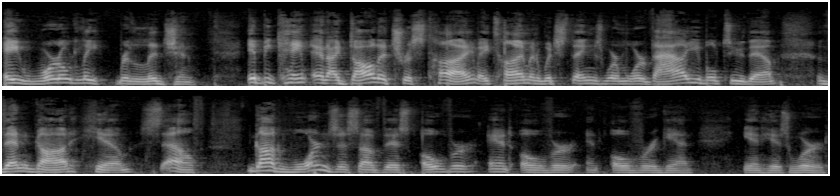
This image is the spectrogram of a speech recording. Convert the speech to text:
a worldly religion. It became an idolatrous time, a time in which things were more valuable to them than God Himself. God warns us of this over and over and over again in His Word.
